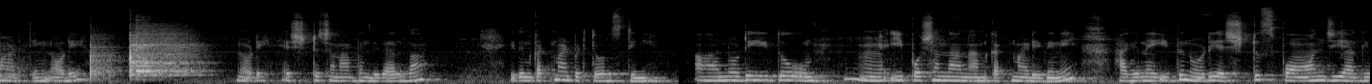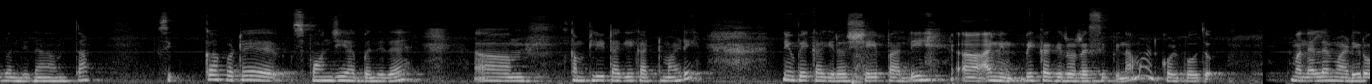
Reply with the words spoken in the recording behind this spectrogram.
ಮಾಡ್ತೀನಿ ನೋಡಿ. ನೋಡಿ, ಎಷ್ಟು ಚೆನ್ನಾಗಿ ಬಂದಿದೆ ಅಲ್ವಾ? ಇದನ್ನು ಕಟ್ ಮಾಡಿಬಿಟ್ಟು ತೋರಿಸ್ತೀನಿ. ನೋಡಿ, ಇದು ಈ ಪೋರ್ಷನ್ನ ನಾನು ಕಟ್ ಮಾಡಿದ್ದೀನಿ. ಹಾಗೆಯೇ ಇದು ನೋಡಿ ಎಷ್ಟು ಸ್ಪಾಂಜಿಯಾಗಿ ಬಂದಿದೆ ಅಂತ. ಸಿಕ್ಕಾಪಟ್ಟೆ ಸ್ಪಾಂಜಿಯಾಗಿ ಬಂದಿದೆ. ಕಂಪ್ಲೀಟಾಗಿ ಕಟ್ ಮಾಡಿ ನೀವು ಬೇಕಾಗಿರೋ ಶೇಪಲ್ಲಿ ಐ ಮೀನ್ ಬೇಕಾಗಿರೋ ರೆಸಿಪಿನ ಮಾಡ್ಕೊಳ್ಬೋದು. ಮನೆಯಲ್ಲೇ ಮಾಡಿರೋ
